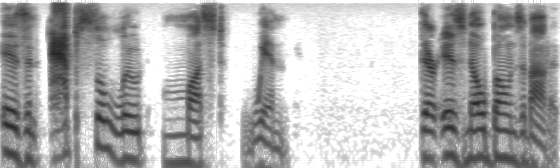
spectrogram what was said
is an absolute must win. There is no bones about it.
